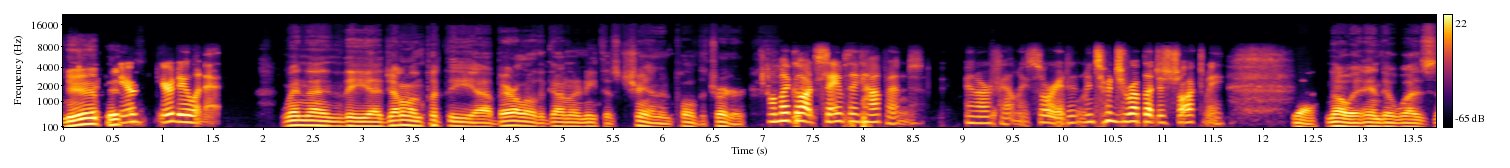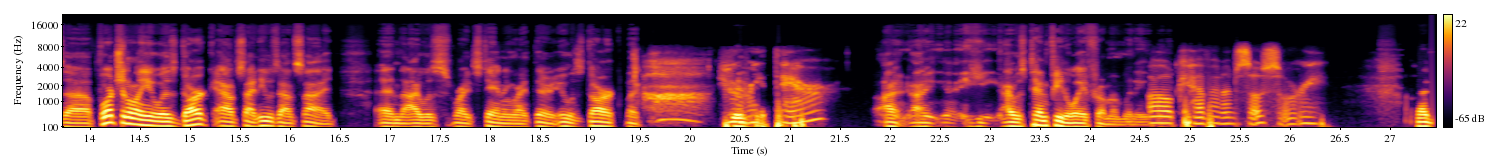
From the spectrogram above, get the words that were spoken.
Nope. it- You're you're doing it. when uh, the uh, gentleman put the uh, barrel of the gun underneath his chin and pulled the trigger. Oh my God, same thing happened in our family. Sorry, I didn't mean to interrupt. That just shocked me. Yeah, no, and it was uh, fortunately it was dark outside. He was outside, and I was right standing right there. It was dark, but you were right there. I I he I was ten feet away from him when he. Oh, Kevin, I'm so sorry. But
